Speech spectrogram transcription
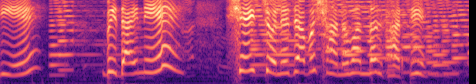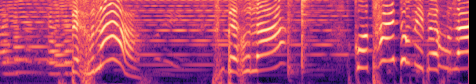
গিয়ে বিদায় নিয়ে সেই চলে যাব সানবান্দার ঘাটে। বেহুলা! বেহুলা! কোথায় তুমি বেহুলা?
